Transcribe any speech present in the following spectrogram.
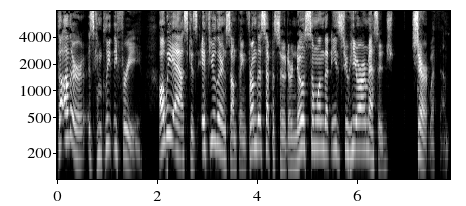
The other is completely free. All we ask is if you learn something from this episode or know someone that needs to hear our message, share it with them.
